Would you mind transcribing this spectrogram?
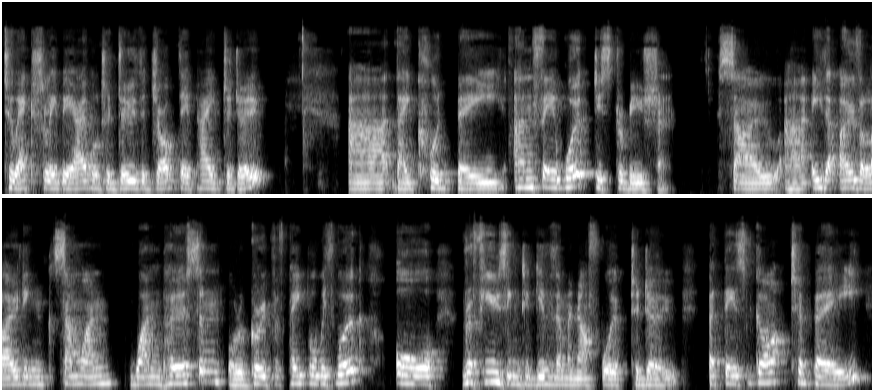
to actually be able to do the job they're paid to do. Uh, they could be unfair work distribution. So, uh, either overloading someone, one person, or a group of people with work, or refusing to give them enough work to do. But there's got to be,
